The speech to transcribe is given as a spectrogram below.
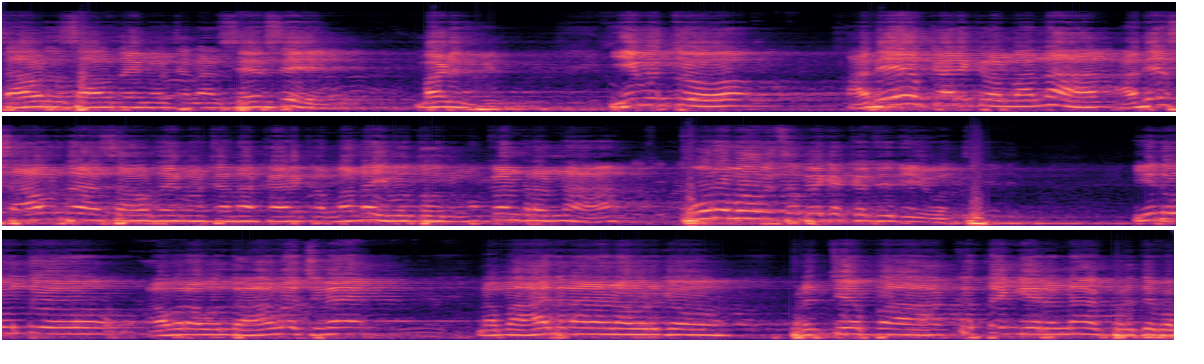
ಸಾವಿರದ ಸಾವಿರದ ಐನೂರು ಜನ ಸೇರಿಸಿ ಮಾಡಿದ್ವಿ. ಇವತ್ತು ಅದೇ ಕಾರ್ಯಕ್ರಮನ ಅದೇ ಸಾವಿರದ ಸಾವಿರದ ಐನೂರು ಜನ ಕಾರ್ಯಕ್ರಮನ ಇವತ್ತು ಒಂದು ಮುಖಂಡರನ್ನ ಪೂರ್ವಭಾವಿ ಇವತ್ತು. ಇದು ಒಂದು ಅವರ ಒಂದು ಆಲೋಚನೆ. ನಮ್ಮ ಆದಿನಾರಾಯಣ ಅವ್ರಿಗೆ ಪ್ರತಿಯೊಬ್ಬ ಅಕ್ಕ ತಂಗಿಯರನ್ನ ಪ್ರತಿಯೊಬ್ಬ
